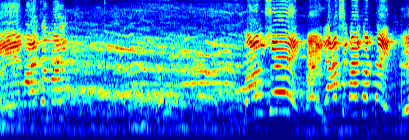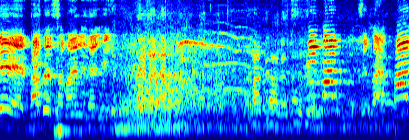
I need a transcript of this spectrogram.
ए माझं माल मावशे! काय? या अशी काय करताय? ये दादर समायला झाली सिंगार शिंगार पाच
